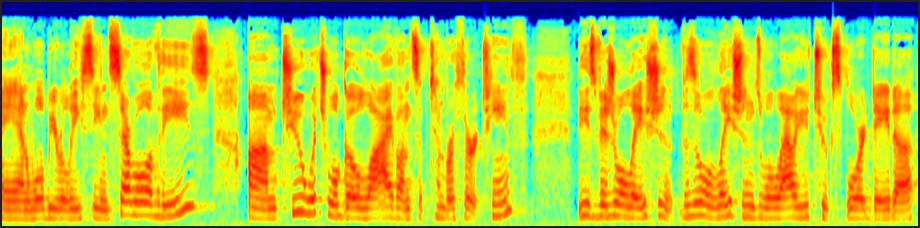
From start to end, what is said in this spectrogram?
And we'll be releasing several of these, um, two which will go live on September 13th. These visualization, visualizations will allow you to explore data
